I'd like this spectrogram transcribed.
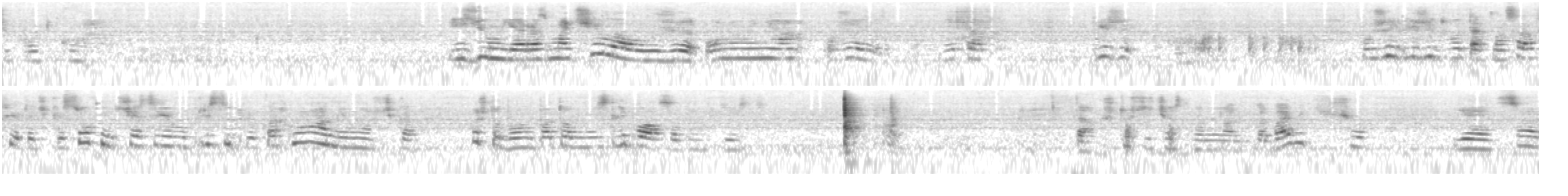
Щепотку. Изюм я размочила уже, он у меня уже не так лежит, уже лежит вот так на салфеточке, сохнет. Сейчас я его присыплю крахмалом немножечко, ну, чтобы он потом не слипался там тесте. Так, что сейчас нам надо добавить еще? Яйца,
